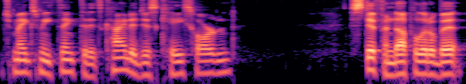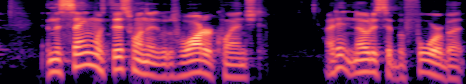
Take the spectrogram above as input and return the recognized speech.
which makes me think that it's kind of just case hardened, stiffened up a little bit. And the same with this one that was water quenched. I didn't notice it before, but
